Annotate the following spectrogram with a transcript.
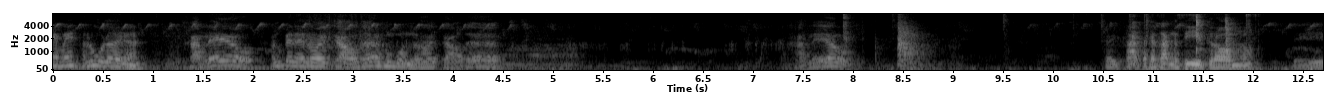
ยังไม่ทะลุเลยน่ะขาดแล้ว มันเป็นไอ้รอยเก่าเด้อข้างบนน่ะรอยเก่าเด้อขาดแล้ว เคยขาดแต่กระสังกระซีกรอมเนาะ ดี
